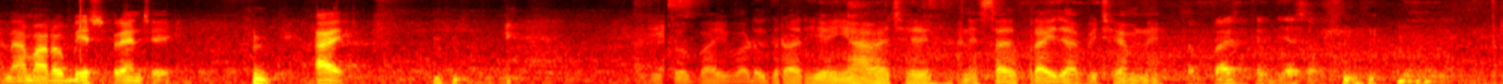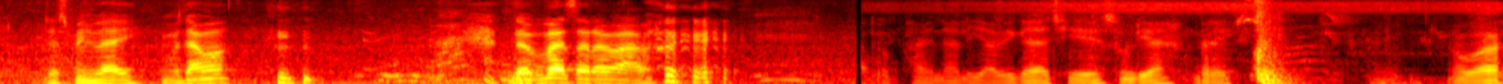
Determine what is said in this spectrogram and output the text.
અને આ મારો બેસ્ટ ફ્રેન્ડ છે. હાય હજી તો ભાઈ વડોદરાથી અહીંયા આવે છે અને સરપ્રાઈઝ આપી છે એમને સરપ્રાઈઝ કરી દે સર જસ્મીનભાઈ મજામાં? ધબ્બા સરમ આવ. તો ફાઇનલી આવી ગયા છીએ સુંડિયા ઘરે. વાહ.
